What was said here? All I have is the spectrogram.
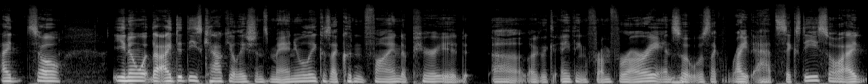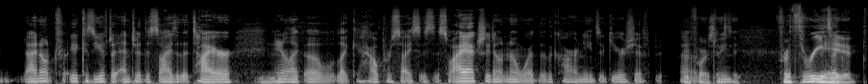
I so you know what? I did these calculations manually because I couldn't find a period uh, like, like anything from Ferrari, and Mm-hmm. so it was like right at sixty. So I I don't because you have to enter the size of the tire, Mm-hmm. and you're like, oh, like how precise is this? So I actually don't know whether the car needs a gear shift uh, Before between- 60. For three eight, it,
